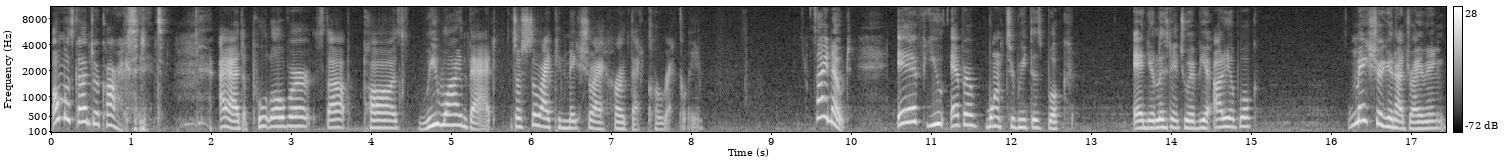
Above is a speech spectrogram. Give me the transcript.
almost got into a car accident. I had to pull over, stop, pause, rewind that just so I can make sure I heard that correctly. Side note if you ever want to read this book and you're listening to it via audiobook, make sure you're not driving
